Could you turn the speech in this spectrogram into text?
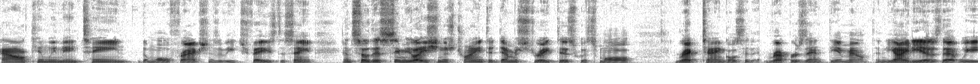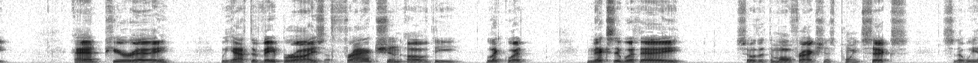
how can we maintain the mole fractions of each phase the same? And so this simulation is trying to demonstrate this with small rectangles that represent the amount. And the idea is that we add puree, we have to vaporize a fraction of the liquid, mix it with A so that the mole fraction is 0.6 so that we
